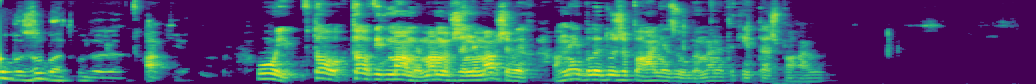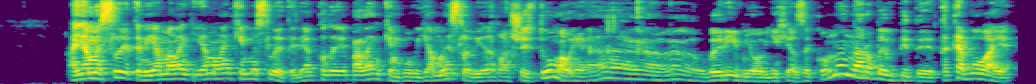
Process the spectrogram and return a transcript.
Зубы, зубы откуда, да? А. Такие. Ой, то, то від мами. Мами вже нема в живих, а в неї були дуже погані зуби. У мене такі теж погані. А я мислитель, я маленький, я маленький мислитель. Я коли маленьким був, я мислив, я щось думав, я вирівнював їх язиком. Ну, наробив біди. Таке буває.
